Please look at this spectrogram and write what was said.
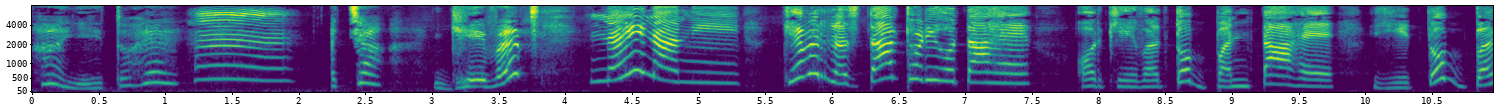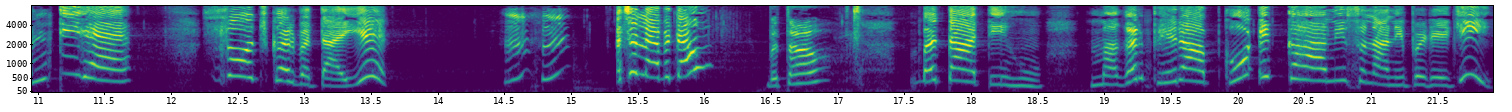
हाँ ये तो है। हम्म, अच्छा घेवर? नहीं नानी। घेवर रसदार थोड़ी होता है और घेवर तो बनता है। ये तो बनती है। सोच कर बताइए। हम्म, हम्म। अच्छा मैं बताऊँ? बताओ। बताती हूँ मगर फिर आपको एक कहानी सुनानी पड़ेगी।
